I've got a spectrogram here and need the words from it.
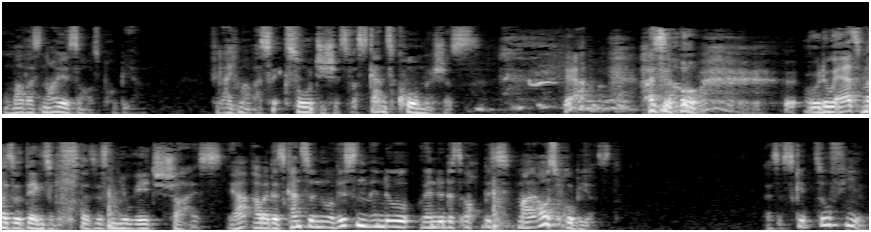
und mal was Neues ausprobieren. Vielleicht mal was Exotisches, was ganz Komisches. ja, also wo du erstmal so denkst, pff, das ist New Age Scheiß. Ja, aber das kannst du nur wissen, wenn du, wenn du das auch bis mal ausprobierst. Also es gibt so viel.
